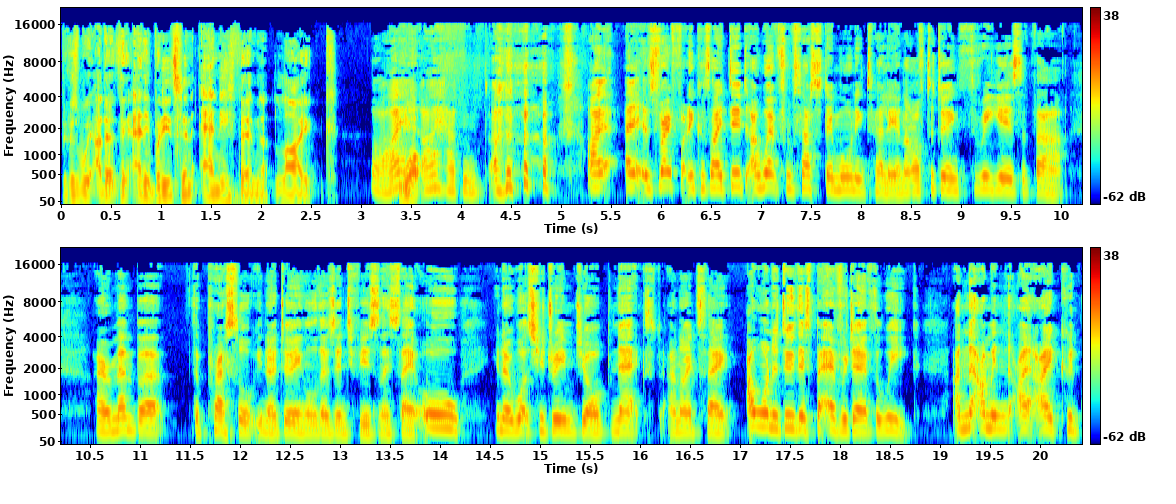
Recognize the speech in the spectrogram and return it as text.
Because we, I don't think anybody had seen anything like. Well, I, What- I hadn't. I it was very funny because I did. I went from Saturday morning telly, and after doing three years of that, I remember the press, all you know, doing all those interviews, and they say, "Oh, you know, what's your dream job next?" And I'd say, "I want to do this, but every day of the week." And I mean, I, I could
